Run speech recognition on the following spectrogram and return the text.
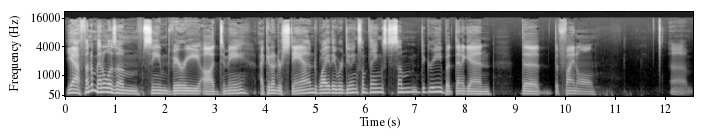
yeah, fundamentalism seemed very odd to me. I could understand why they were doing some things to some degree, but then again, the the final um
